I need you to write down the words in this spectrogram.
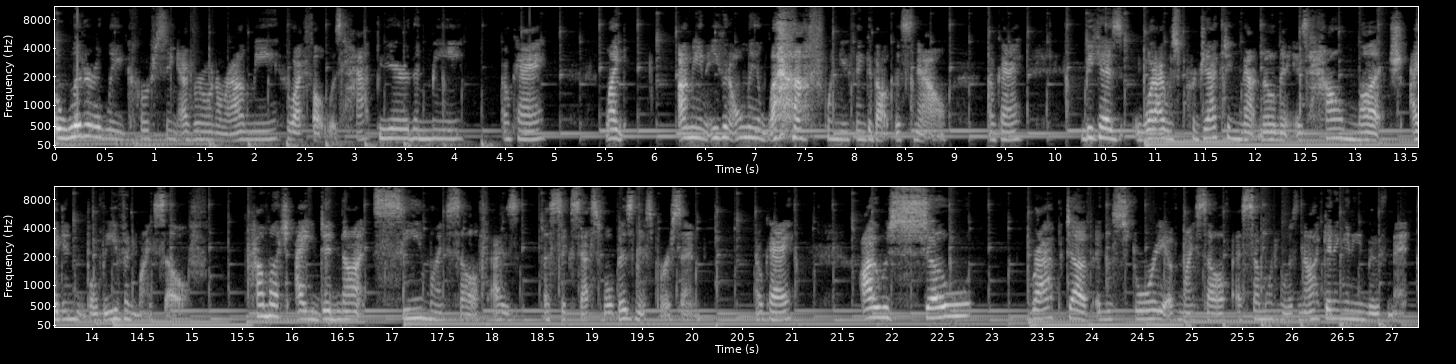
literally cursing everyone around me who I felt was happier than me, okay? Like, I mean, you can only laugh when you think about this now, okay? Because what I was projecting that moment is how much I didn't believe in myself, how much I did not see myself as a successful business person, okay? I was so wrapped up in the story of myself as someone who was not getting any movement,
